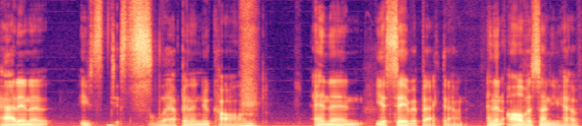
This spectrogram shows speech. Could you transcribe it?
add in a, you just slap in a new column, and then you save it back down. And then all of a sudden you have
